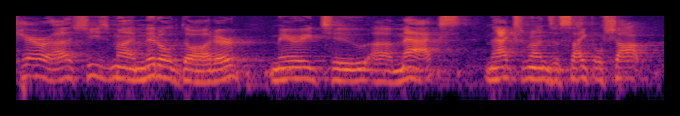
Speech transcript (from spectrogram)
Kara. She's my middle daughter, married to uh, Max. Max runs a cycle shop.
